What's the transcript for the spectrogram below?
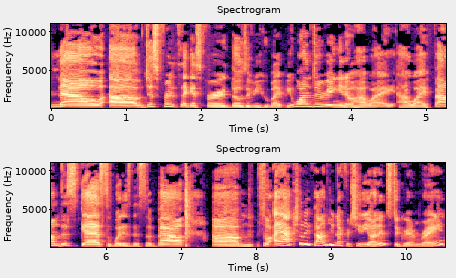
now, um, just for I guess for those of you who might be wondering, you know how I how I found this guest, what is this about? Um, so I actually found you Nefertiti on Instagram, right?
